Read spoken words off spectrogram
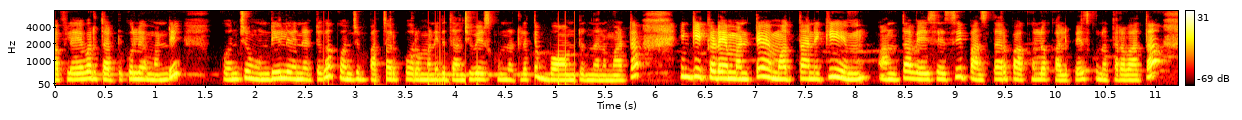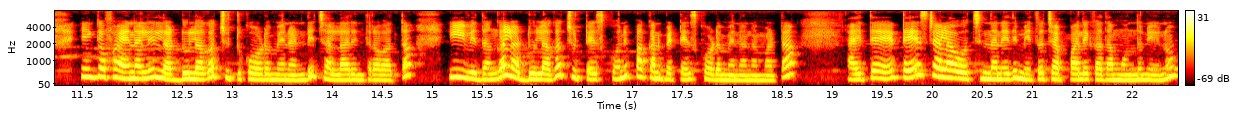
ఆ ఫ్లేవర్ తట్టుకోలేమండి. కొంచెం ఉండి లేనట్టుగా కొంచెం పచ్చరిపూరం అనేది దంచి వేసుకున్నట్లయితే బాగుంటుందన్నమాట. ఇంక ఇక్కడ ఏమంటే మొత్తానికి అంతా వేసేసి పంచదార పాకంలో కలిపేసుకున్న తర్వాత ఇంకా ఫైనల్లీ లడ్డూలాగా చుట్టుకోవడమేనండి. చల్లారిన తర్వాత ఈ విధంగా లడ్డూలాగా చుట్టేసుకొని పక్కన పెట్టేసుకోవడమేనమాట అయితే టేస్ట్ ఎలా వచ్చిందనేది మీతో చెప్పాలి కదా ముందు నేను.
